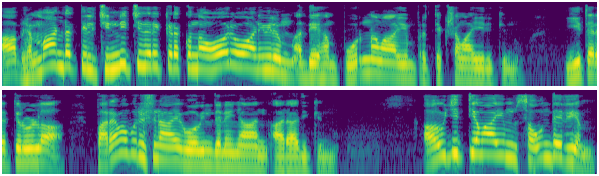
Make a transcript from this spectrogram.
ആ ബ്രഹ്മാണ്ടത്തിൽ ചിന്നിച്ചിതറിക്കിടക്കുന്ന ഓരോ അണുവിലും അദ്ദേഹം പൂർണമായും പ്രത്യക്ഷമായിരിക്കുന്നു. ഈ തരത്തിലുള്ള പരമപുരുഷനായ ഗോവിന്ദനെ ഞാൻ ആരാധിക്കുന്നു. ഔചിത്യമായും സൗന്ദര്യം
